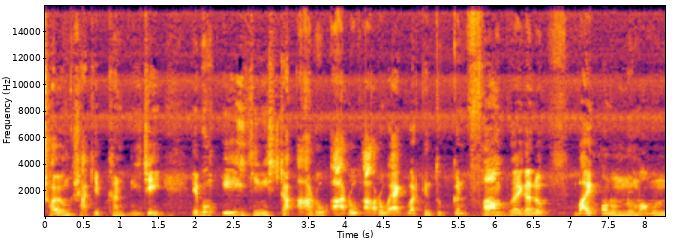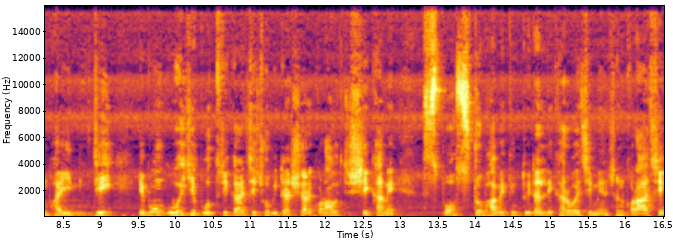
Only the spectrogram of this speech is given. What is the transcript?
স্বয়ং শাকিব খান নিজেই। এবং এই জিনিসটা আরও আরও আরও একবার কিন্তু কনফার্মড হয়ে গেল বাই অনন্য মামুন ভাই নিজেই এবং ওই যে পত্রিকার যে ছবিটা শেয়ার করা হচ্ছে সেখানে স্পষ্টভাবে কিন্তু এটা লেখা রয়েছে মেনশন করা আছে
